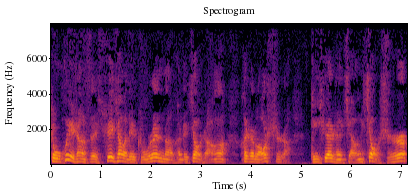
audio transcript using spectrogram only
周会上是学校的主任呐、或者校长啊，或者老师啊，给学生讲校史，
